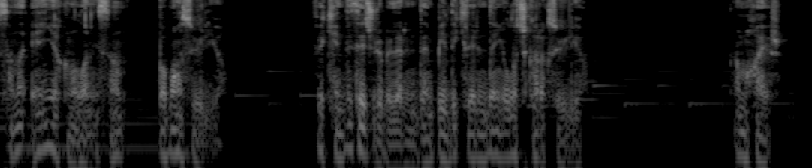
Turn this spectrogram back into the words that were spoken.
sana en yakın olan insan baban söylüyor. Ve kendi tecrübelerinden, bildiklerinden yola çıkarak söylüyor. Ama hayır.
